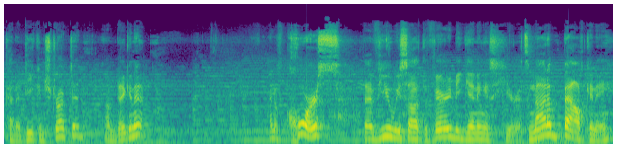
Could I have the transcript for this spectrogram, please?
kind of deconstructed. I'm digging it. And of course, that view we saw at the very beginning is here. It's not a balcony,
